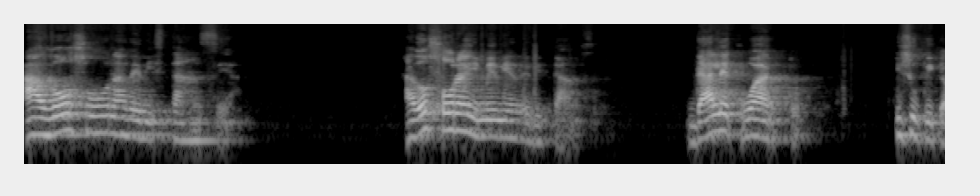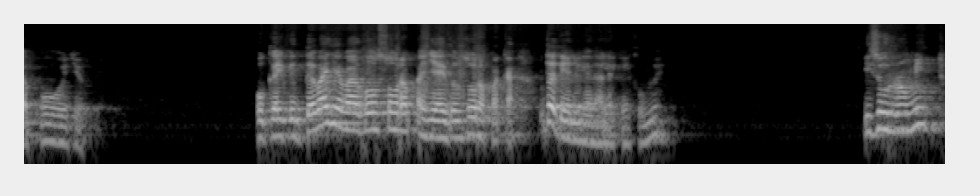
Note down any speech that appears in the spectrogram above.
a dos horas de distancia, a dos horas y media de distancia. Dale cuarto y su picapollo. Porque el que usted va a llevar dos horas para allá y dos horas para acá, usted tiene que darle que comer. Y su romito.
